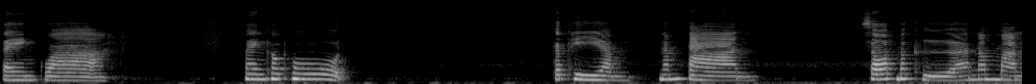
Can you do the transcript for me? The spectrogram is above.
แตงกวา แป้งข้าวโพด กระเทียม น้ำตาล ซอสมะเขือ น้ำมัน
